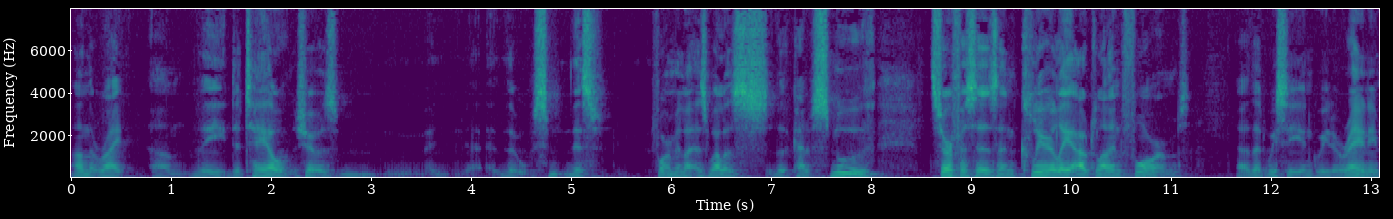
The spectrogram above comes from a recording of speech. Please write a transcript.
on the right, um, the detail shows the, this formula as well as the kind of smooth surfaces and clearly outlined forms uh, that we see in Guido Reni.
